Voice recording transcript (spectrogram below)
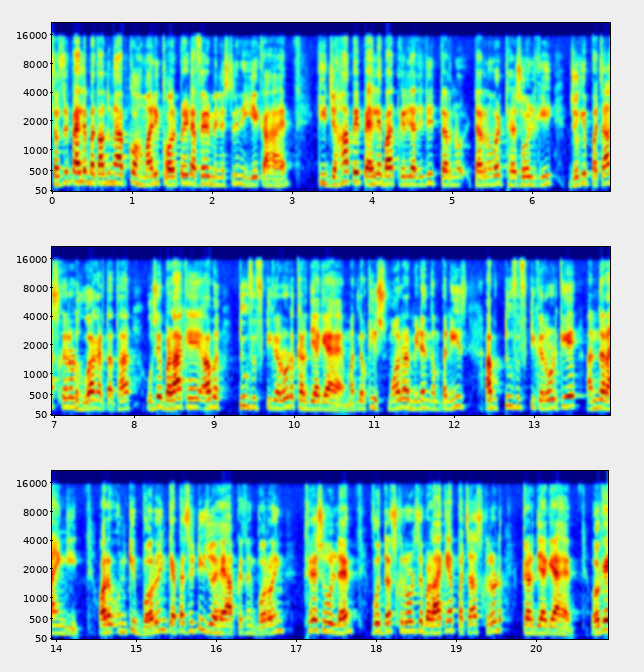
सबसे पहले बता दूँ मैं आपको, हमारी कॉरपोरेट अफेयर मिनिस्ट्री ने ये कहा है कि जहाँ पे पहले बात करी जाती थी टर्न टर्नओवर थ्रेशोल्ड की, जो कि 50 करोड़ हुआ करता था, उसे बढ़ा के अब 250 करोड़ कर दिया गया है। मतलब कि स्मॉल और मीडियम कंपनीज़ अब 250 करोड़ के अंदर आएँगी। और उनकी बोरोइंग कैपेसिटी जो है आप कहते हैं बोरोइंग थ्रेश होल्ड है, वो दस करोड़ से बढ़ा के अब पचास करोड़ कर दिया गया है। ओके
